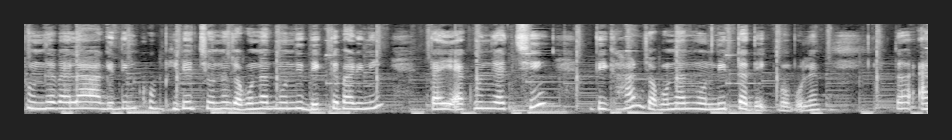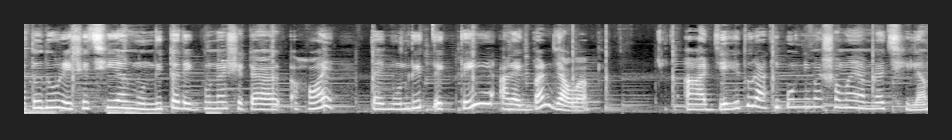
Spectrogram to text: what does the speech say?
সন্ধেবেলা, আগের দিন খুব ভিড়ের জন্য জগন্নাথ মন্দির দেখতে পারিনি, তাই এখন যাচ্ছি দীঘার জগন্নাথ মন্দিরটা দেখব বলে। তো এত দূর এসেছি আর মন্দিরটা দেখব না সেটা হয়, তাই মন্দির দেখতেই আর একবার যাওয়া। আর যেহেতু রাখি পূর্ণিমার সময় আমরা ছিলাম,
